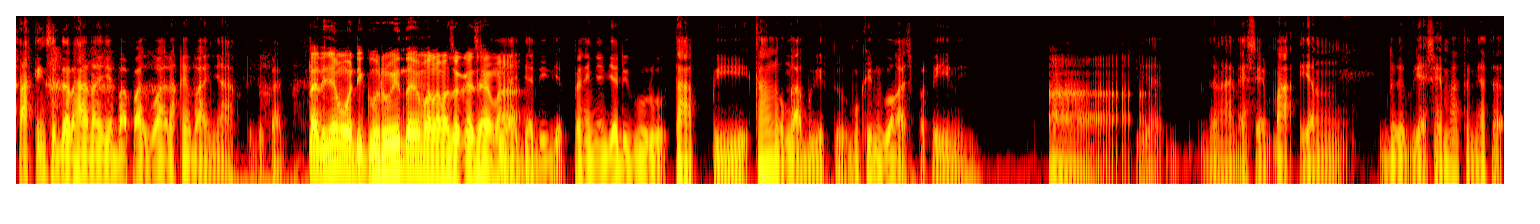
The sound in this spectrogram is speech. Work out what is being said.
Saking sederhananya bapak gue anaknya banyak gitu kan. Tadinya mau diguruin tapi malah masuk Iya, SMA. jadi j- pengennya jadi guru. Tapi kalau nggak begitu, mungkin gue nggak seperti ini. Ah, Ya dengan SMA yang di di SMA ternyata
